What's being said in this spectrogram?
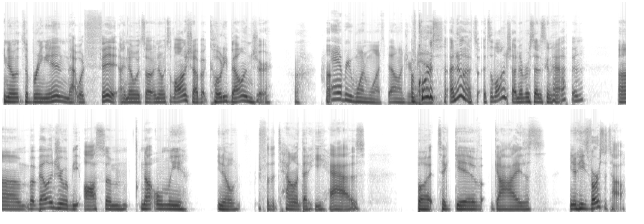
you know, to bring in that would fit. I know it's a, I know it's a long shot, but Cody Bellinger. Huh. Everyone wants Bellinger. Of man. course, I know it's it's a long shot. I never said it's gonna happen. Um, but Bellinger would be awesome, not only you know for the talent that he has, but to give guys, you know, he's versatile.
